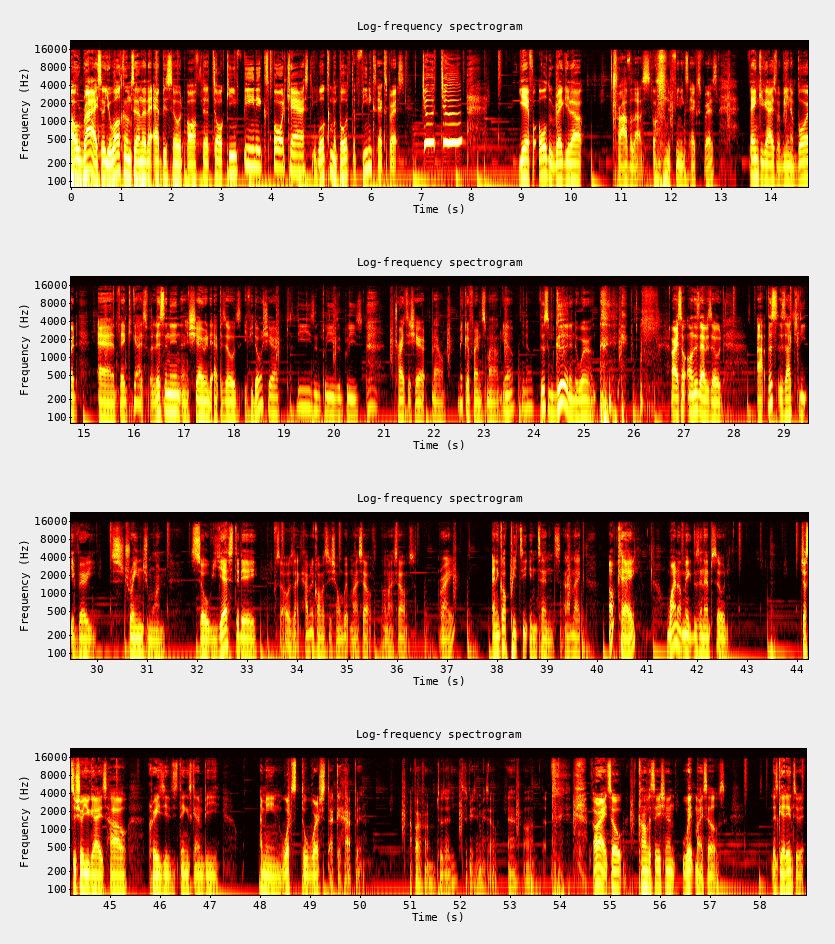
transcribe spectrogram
All right, so you're welcome to another episode of the Talking Phoenix podcast. You're welcome aboard the Phoenix Express. Choo choo. Yeah, for all the regular travelers on the Phoenix Express, thank you guys for being aboard and thank you guys for listening and sharing the episodes. If you don't share, please and please and please try to share now. Make a friend smile, you know, you know, do some good in the world. all right, so on this episode, uh, this is actually a very strange one. So yesterday, so I was like having a conversation with myself on myself, right? And it got pretty intense. And I'm like, okay, why not make this an episode? Just to show you guys how crazy these things can be. I mean, what's the worst that could happen? Apart from totally disgracing myself. Uh, all right, so conversation with myself let's get into it.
